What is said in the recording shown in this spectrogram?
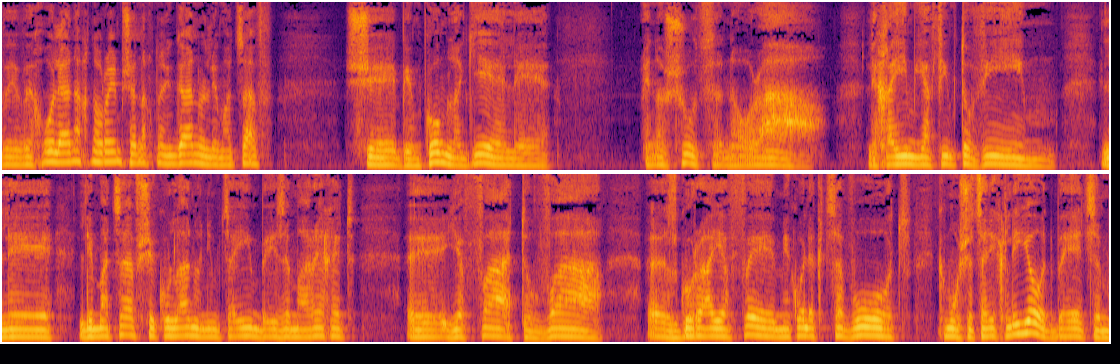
וכולי, אנחנו רואים שאנחנו הגענו למצב שבמקום להגיע לאנושות נאורה, לחיים יפים טובים, למצב שכולנו נמצאים באיזה מערכת יפה, טובה, סגורה יפה מכל הקצוות, כמו שצריך להיות בעצם,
